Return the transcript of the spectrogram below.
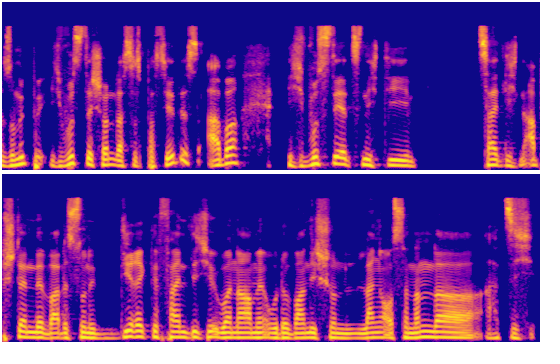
so mitbe Ich wusste schon, dass das passiert ist, aber ich wusste jetzt nicht die zeitlichen Abstände. War das so eine direkte feindliche Übernahme oder waren die schon lange auseinander? Hat sich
